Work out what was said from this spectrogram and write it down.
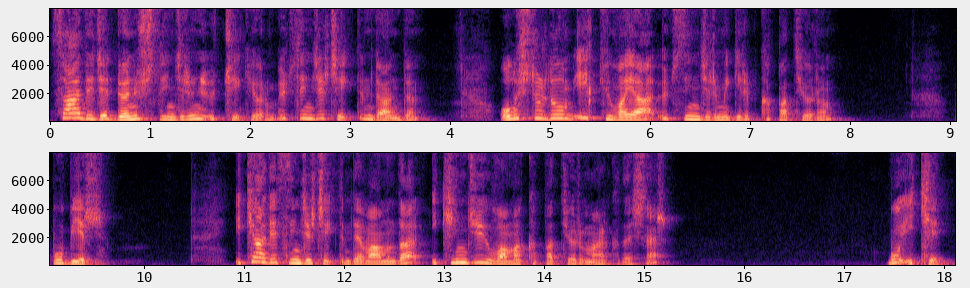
Sadece dönüş zincirini 3 çekiyorum. 3 zincir çektim döndüm. Oluşturduğum ilk yuvaya 3 zincirimi girip kapatıyorum. Bu bir. 2 adet zincir çektim devamında. ikinci yuvama kapatıyorum arkadaşlar. Bu 2.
